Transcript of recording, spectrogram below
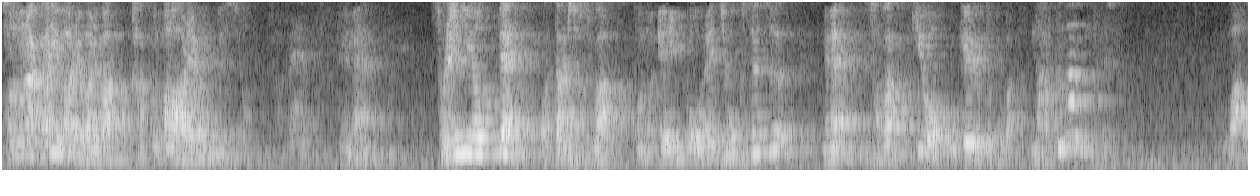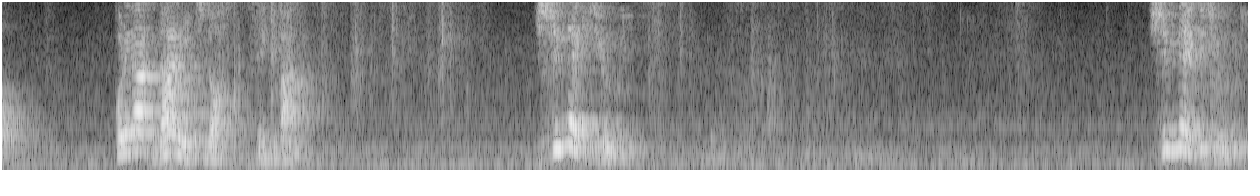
この中に我々はかくまわれるんですよ。エメンそれによって私たちはこの栄光で直接ね裁きを受けることがなくなるんです。わおこれが第一の石板。新明記10の2新明記10の2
